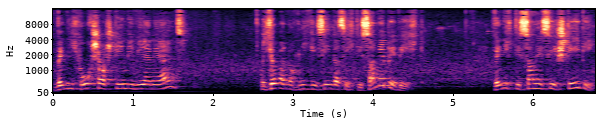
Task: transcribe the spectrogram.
Wenn ich hochschaue, stehen die wie eine Eins. Ich habe noch nie gesehen, dass sich die Sonne bewegt. Wenn ich die Sonne sehe, steht die.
